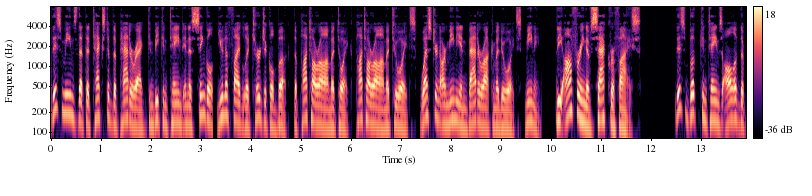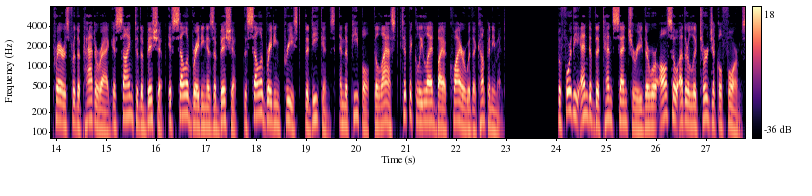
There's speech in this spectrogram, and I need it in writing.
This means that the text of the Patarag can be contained in a single, unified liturgical book, the Pataraamatoik Western Armenian Badarakamaduoits, meaning, the offering of sacrifice. This book contains all of the prayers for the patarag assigned to the bishop if celebrating as a bishop, the celebrating priest, the deacons, and the people, the last typically led by a choir with accompaniment. Before the end of the 10th century there were also other liturgical forms,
